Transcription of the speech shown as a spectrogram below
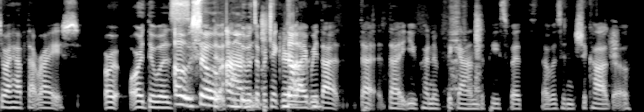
do i have that right or or there was oh so there, um, there was a particular the, library that that that you kind of began the piece with that was in chicago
